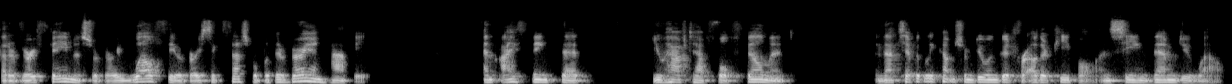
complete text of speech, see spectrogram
that are very famous or very wealthy or very successful, but they're very unhappy. And I think that you have to have fulfillment. And that typically comes from doing good for other people and seeing them do well,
